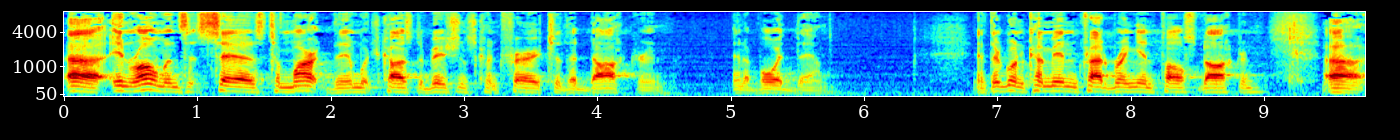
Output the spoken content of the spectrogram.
Uh, in Romans, it says to mark them which cause divisions contrary to the doctrine and avoid them. And if they're going to come in and try to bring in false doctrine, uh,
